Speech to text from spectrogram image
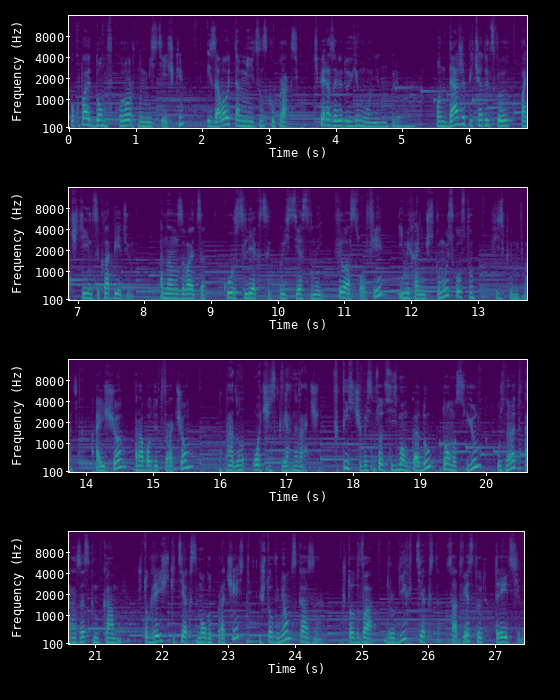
покупает дом в курортном местечке и заводит там медицинскую практику. Теперь я завидую ему, а не Наполеону. Он даже печатает свою почти энциклопедию. Она называется «Курс лекций по естественной философии и механическому искусству, физика и математика». А еще работает врачом, но правда он очень скверный врач. В 1807 году Томас Юнг узнает о розетском камне, что греческий текст могут прочесть и что в нем сказано, что два других текста соответствуют третьему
